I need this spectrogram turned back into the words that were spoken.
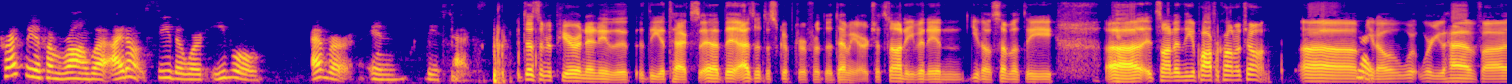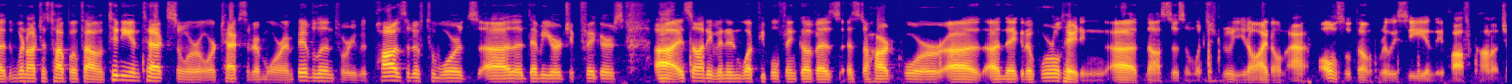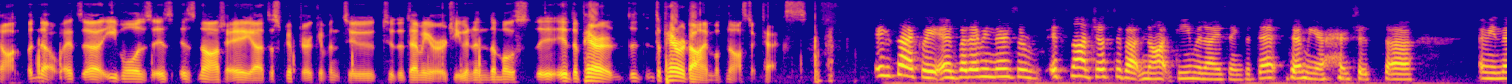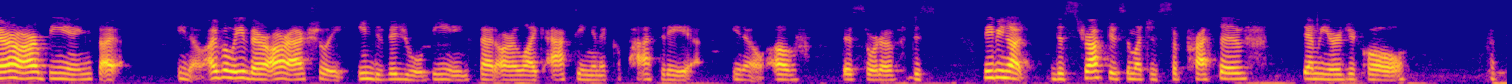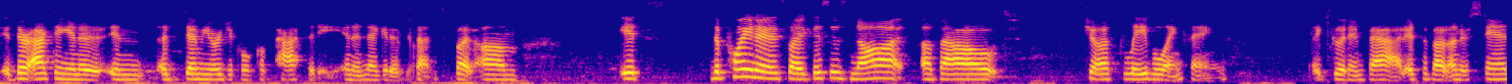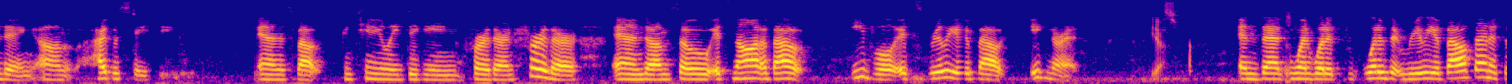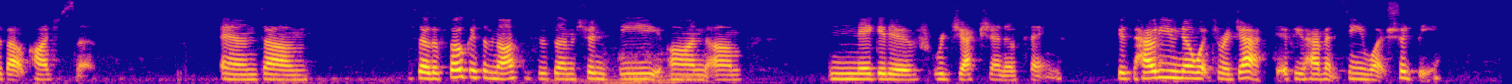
correct me if I'm wrong, but I don't see the word evil ever in these texts. It doesn't appear in any of the the texts uh, the, as a descriptor for the demiurge. It's not even in you know some of the. Uh, it's not in the Apocryphon of John um, right. you know, where you have uh, we're not just talking about Valentinian texts or or texts that are more ambivalent or even positive towards uh, the demiurgic figures. Uh, it's not even in what people think of as as the hardcore uh, negative world hating uh, Gnosticism, which you know I don't I also don't really see in the Apocryphon of John. But no, it's uh, evil is, is is not a descriptor given to to the demiurge, even in the most in the par the, the paradigm of Gnostic texts. Exactly, and but I mean, there's a. It's not just about not demonizing the de- demiurge. It's, uh, I mean, there are beings I, you know, I believe there are actually individual beings that are like acting in a capacity, you know, of this sort of dis- maybe not destructive so much as suppressive, demiurgical. They're acting in a in a demiurgical capacity in a negative yeah. sense, but um, it's the point is like this is not about just labeling things like good and bad. It's about understanding um, hypostases, and it's about continually digging further and further. And um, so it's not about evil. It's really about ignorance. Yes. And then when what it's what is it really about? Then it's about consciousness. And um, so the focus of Gnosticism shouldn't be on um, negative rejection of things. Because how do you know what to reject if you haven't seen what should be?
